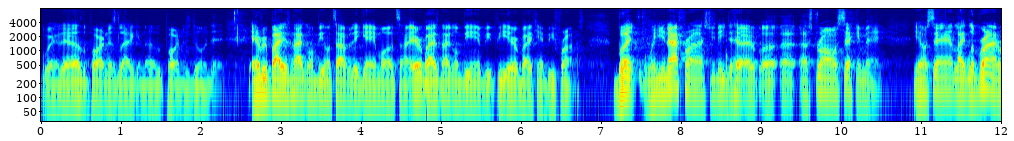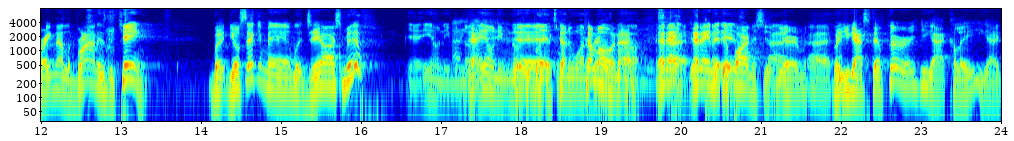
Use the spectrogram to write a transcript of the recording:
where that other partner is lacking, the other partner is doing that. Everybody's not going to be on top of their game all the time. Everybody's not going to be MVP. Everybody can't be Franz. But when you're not Franz, you need to have a, a, a strong second man. You know what I'm saying? Like LeBron. Right now, LeBron is the king. But your second man with J.R. Smith, Yeah, he don't even Oh, know. yeah. He don't even know if he playing 21 Come regular on now, ball. that ain't Alright, that ain't a good is. partnership. Alright, You hear me? alright. But you got Steph Curry, he got Clay, he got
